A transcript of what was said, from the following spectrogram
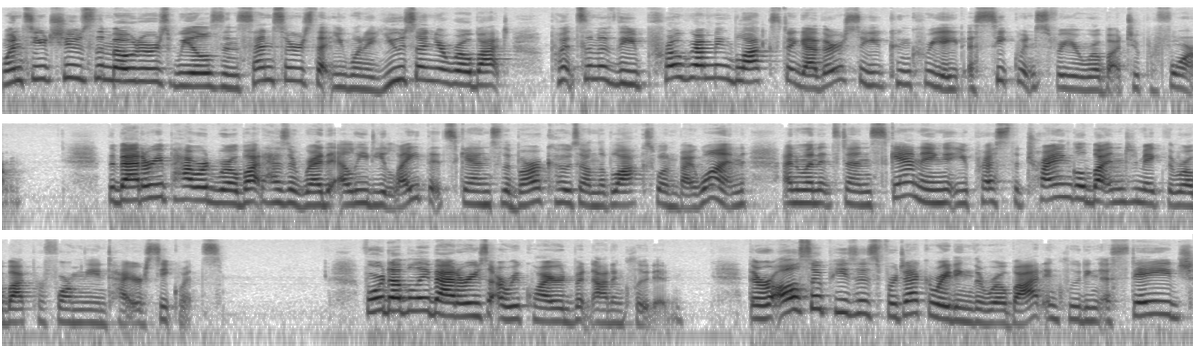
Once you choose the motors, wheels, and sensors that you want to use on your robot, put some of the programming blocks together so you can create a sequence for your robot to perform. The battery-powered robot has a red LED light that scans the barcodes on the blocks one by one, and when it's done scanning, you press the triangle button to make the robot perform the entire sequence. Four AA batteries are required but not included. There are also pieces for decorating the robot, including a stage,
